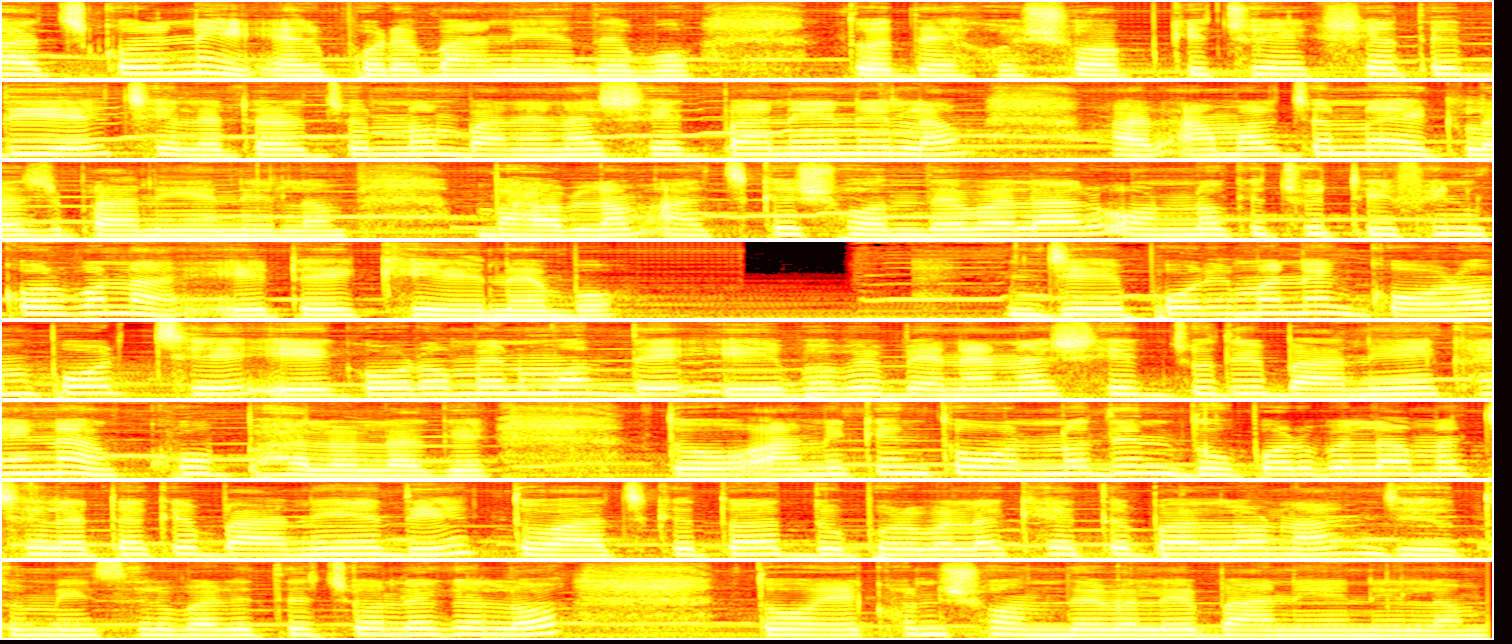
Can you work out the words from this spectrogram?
ভাজ করে নিই, এরপরে বানিয়ে দেব। তো দেখো সব কিছু একসাথে দিয়ে ছেলেটার জন্য বানানা শেক বানিয়ে নিলাম, আর আমার জন্য এক গ্লাস বানিয়ে নিলাম। ভাবলাম, আজকে সন্ধেবেলা আর অন্য কিছু টিফিন করব না, এটাই খেয়ে নেব। যে পরিমাণে গরম পড়ছে, এ গরমের মধ্যে এইভাবে ব্যানানা শেক যদি বানিয়ে খাই না, খুব ভালো লাগে। তো আমি কিন্তু অন্যদিন দুপুরবেলা আমার ছেলেটাকে বানিয়ে দিই। তো আজকে তো আর দুপুরবেলা খেতে পারল না, যেহেতু মেসের বাড়িতে চলে গেল। তো এখন সন্ধেবেলায় বানিয়ে নিলাম।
